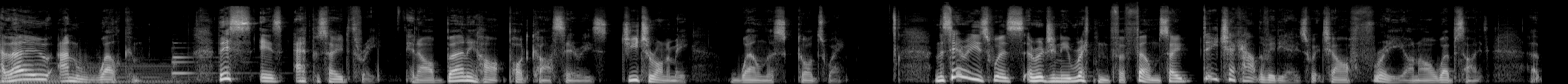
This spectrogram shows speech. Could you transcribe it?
Hello and welcome. This is episode three in our Burning Heart podcast series, Deuteronomy Wellness God's Way. And the series was originally written for film, so do check out the videos, which are free on our website at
